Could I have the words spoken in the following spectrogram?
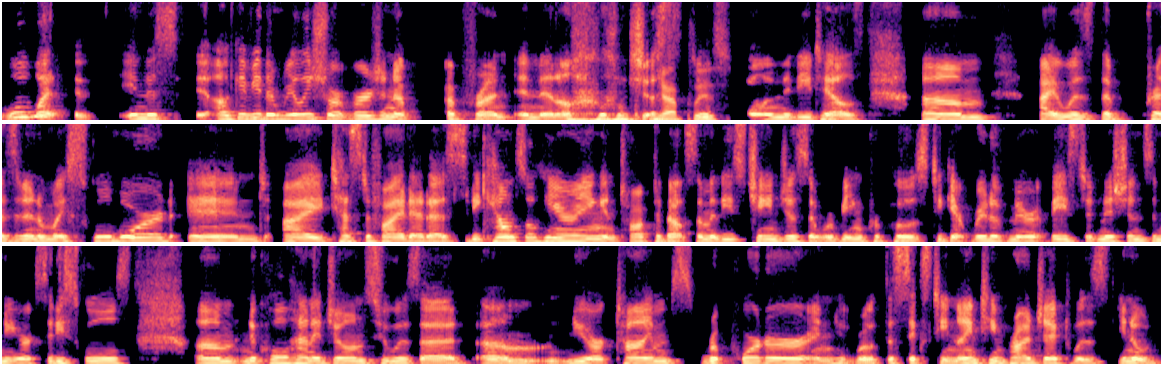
well what in this i'll give you the really short version up up front and then i'll just yeah please. fill in the details. Um, I was the president of my school board and I testified at a city council hearing and talked about some of these changes that were being proposed to get rid of merit based admissions in New York City schools. Um, Nikole Hannah-Jones, who was a um, New York Times reporter and who wrote the 1619 Project, was you know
